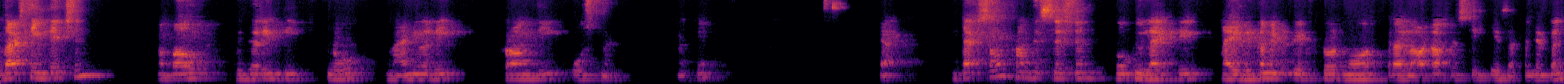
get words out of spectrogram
So that's the intention about triggering the flow manually from the postman. Okay. Yeah. That's all from this session. Hope you liked it. I recommend to explore more. There are a lot of REST available.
